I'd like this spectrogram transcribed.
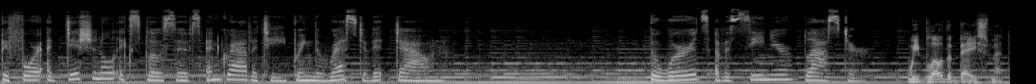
before additional explosives and gravity bring the rest of it down. The words of a senior blaster. We blow the basement,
